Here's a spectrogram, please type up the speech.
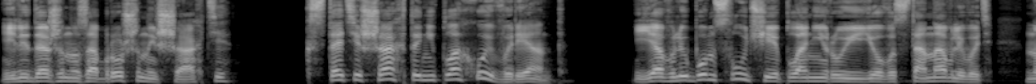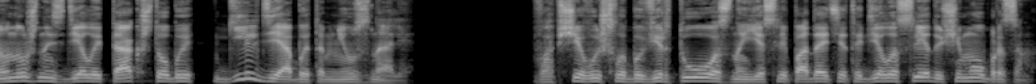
или даже на заброшенной шахте? Кстати, шахта неплохой вариант. Я в любом случае планирую ее восстанавливать, но нужно сделать так, чтобы гильдии об этом не узнали. Вообще вышло бы виртуозно, если подать это дело следующим образом.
